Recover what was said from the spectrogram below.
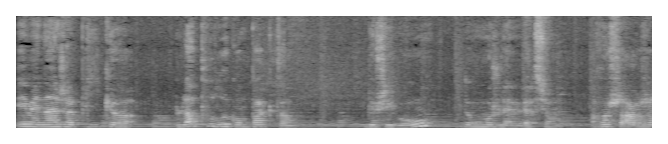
Et maintenant j'applique euh, la poudre compacte de chez Go. Donc moi je l'ai en version recharge,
